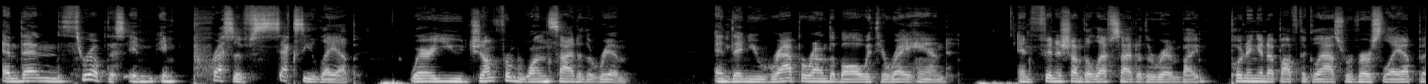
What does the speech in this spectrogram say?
And then threw up this Im- impressive, sexy layup where you jump from one side of the rim and then you wrap around the ball with your right hand and finish on the left side of the rim by putting it up off the glass, reverse layup,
